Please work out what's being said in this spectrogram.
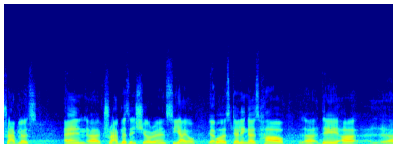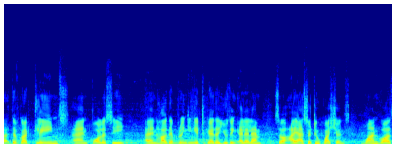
travelers, and uh, Travelers Insurance CIO Yeah. was telling us how uh, they are uh, they've got claims and policy and how they're bringing it together using LLM. So I asked her two questions. One was,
